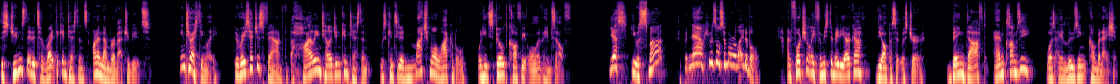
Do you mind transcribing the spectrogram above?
the students needed to rate the contestants on a number of attributes. Interestingly, the researchers found that the highly intelligent contestant was considered much more likable when he'd spilled coffee all over himself. Yes, he was smart, but now he was also more relatable. Unfortunately for Mr. Mediocre, the opposite was true. Being daft and clumsy was a losing combination.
